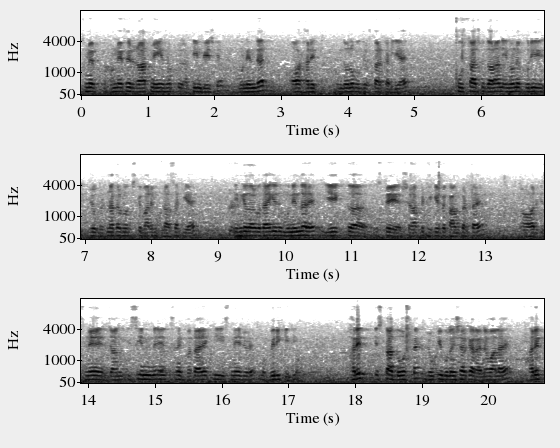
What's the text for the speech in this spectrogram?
इसमें हमने फिर रात में ही टीम भेज कर मुनिंदर और हरित, इन दोनों को गिरफ़्तार कर लिया है। पूछताछ के दौरान इन्होंने पूरी जो घटनाक्रम है उसके बारे में खुलासा किया है। इनके द्वारा बताया कि जो मुनिंदर है, ये एक, इस पे शराब के ठेके पे काम करता है और इसने जान, इसी ने, इसने बताया कि इसने जो है मुखबिरी की थी। हरित इसका दोस्त है, जो कि बुलंदशहर का रहने वाला है। हरित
